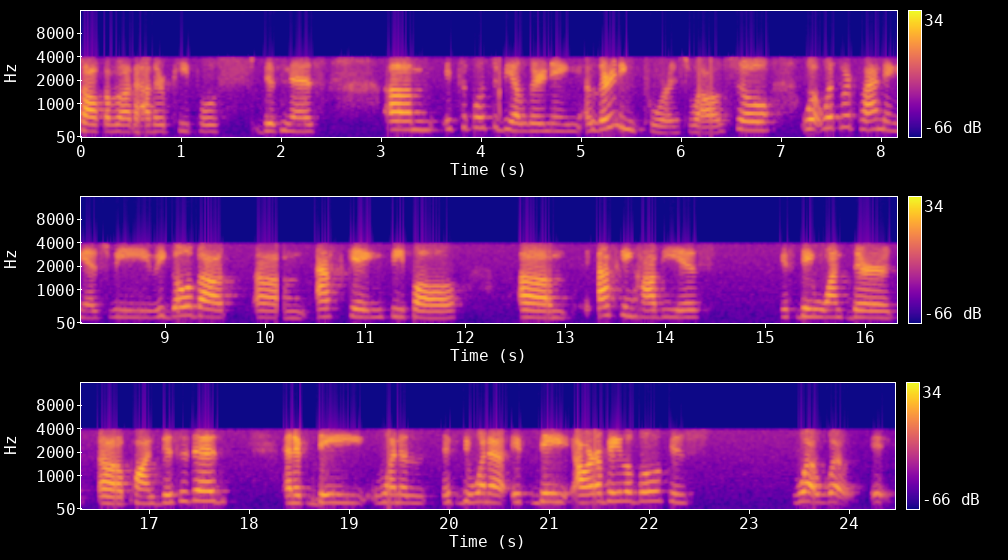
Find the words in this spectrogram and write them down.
talk about other people's business um it's supposed to be a learning a learning tour as well so what what we're planning is we we go about um asking people um asking hobbyists if they want their uh pond visited and if they want to if they want to if they are available cuz what what it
